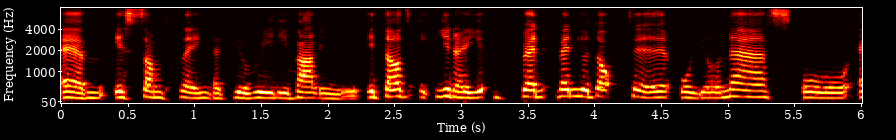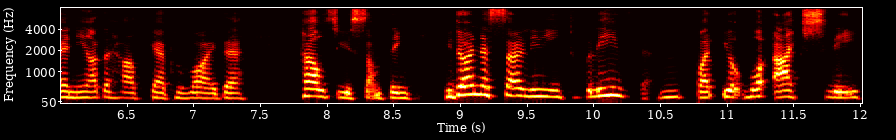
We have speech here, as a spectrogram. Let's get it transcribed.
um, is something that you really value. It does, you know, you, when, when your doctor or your nurse or any other healthcare provider tells you something, you don't necessarily need to believe them, but you're, what actually,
